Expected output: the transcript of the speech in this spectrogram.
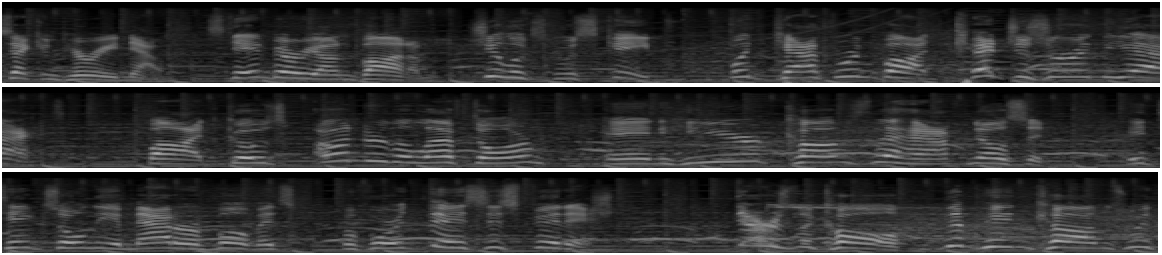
Second period now. Stanberry on bottom. She looks to escape, but Katherine Bott catches her in the act. Bott goes under the left arm, and here comes the half Nelson. It takes only a matter of moments before this is finished. There's the call. The pin comes with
